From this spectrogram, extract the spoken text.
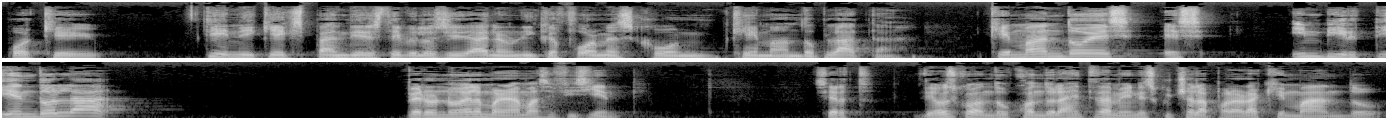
porque tiene que expandir esta velocidad. La única forma es con quemando plata. quemando es, es invirtiéndola, pero no de la manera más eficiente. ¿Cierto? Digamos, cuando, cuando la gente también escucha la palabra quemando,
